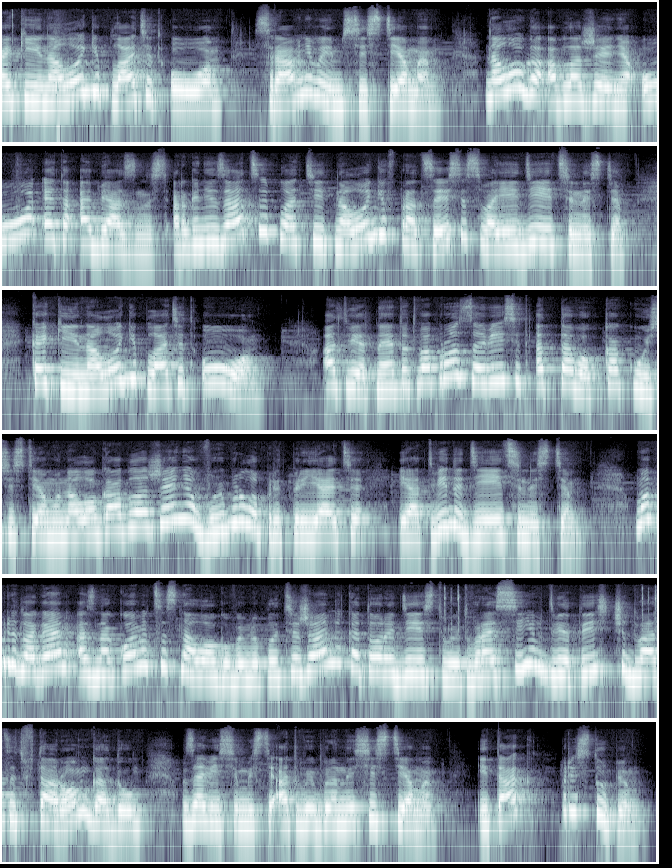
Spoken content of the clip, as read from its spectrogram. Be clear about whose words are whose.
Speaker 1: Какие налоги платит ООО? Сравниваем системы. Налогообложение ООО – это обязанность организации платить налоги в процессе своей деятельности. Какие налоги платит ООО? Ответ на этот вопрос зависит от того, какую систему налогообложения выбрало предприятие и от вида деятельности. Мы предлагаем ознакомиться с налоговыми платежами, которые действуют в России в 2022 году, в зависимости от выбранной системы. Итак, приступим.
